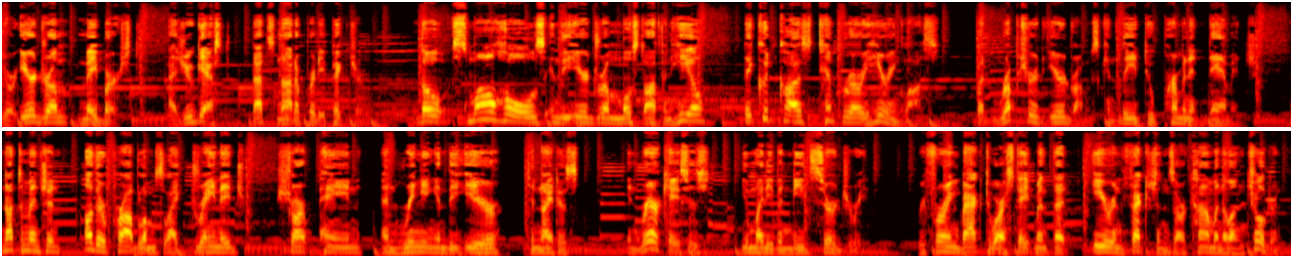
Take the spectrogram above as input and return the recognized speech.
Your eardrum may burst. As you guessed, that's not a pretty picture. Though small holes in the eardrum most often heal, they could cause temporary hearing loss. But ruptured eardrums can lead to permanent damage, not to mention other problems like drainage, sharp pain, and ringing in the ear, tinnitus. In rare cases, you might even need surgery. Referring back to our statement that ear infections are common among children,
